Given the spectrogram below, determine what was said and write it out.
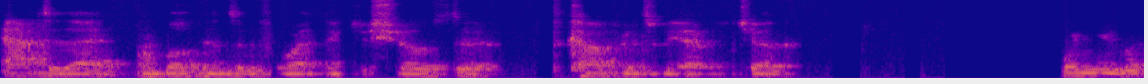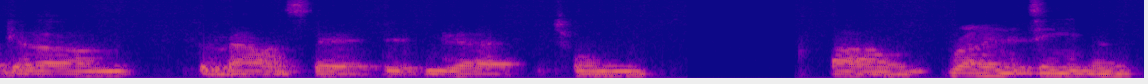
after that on both ends of the floor, I think just shows the, the confidence we have in each other when you look at um, the balance that, that you have between um, running the team and,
